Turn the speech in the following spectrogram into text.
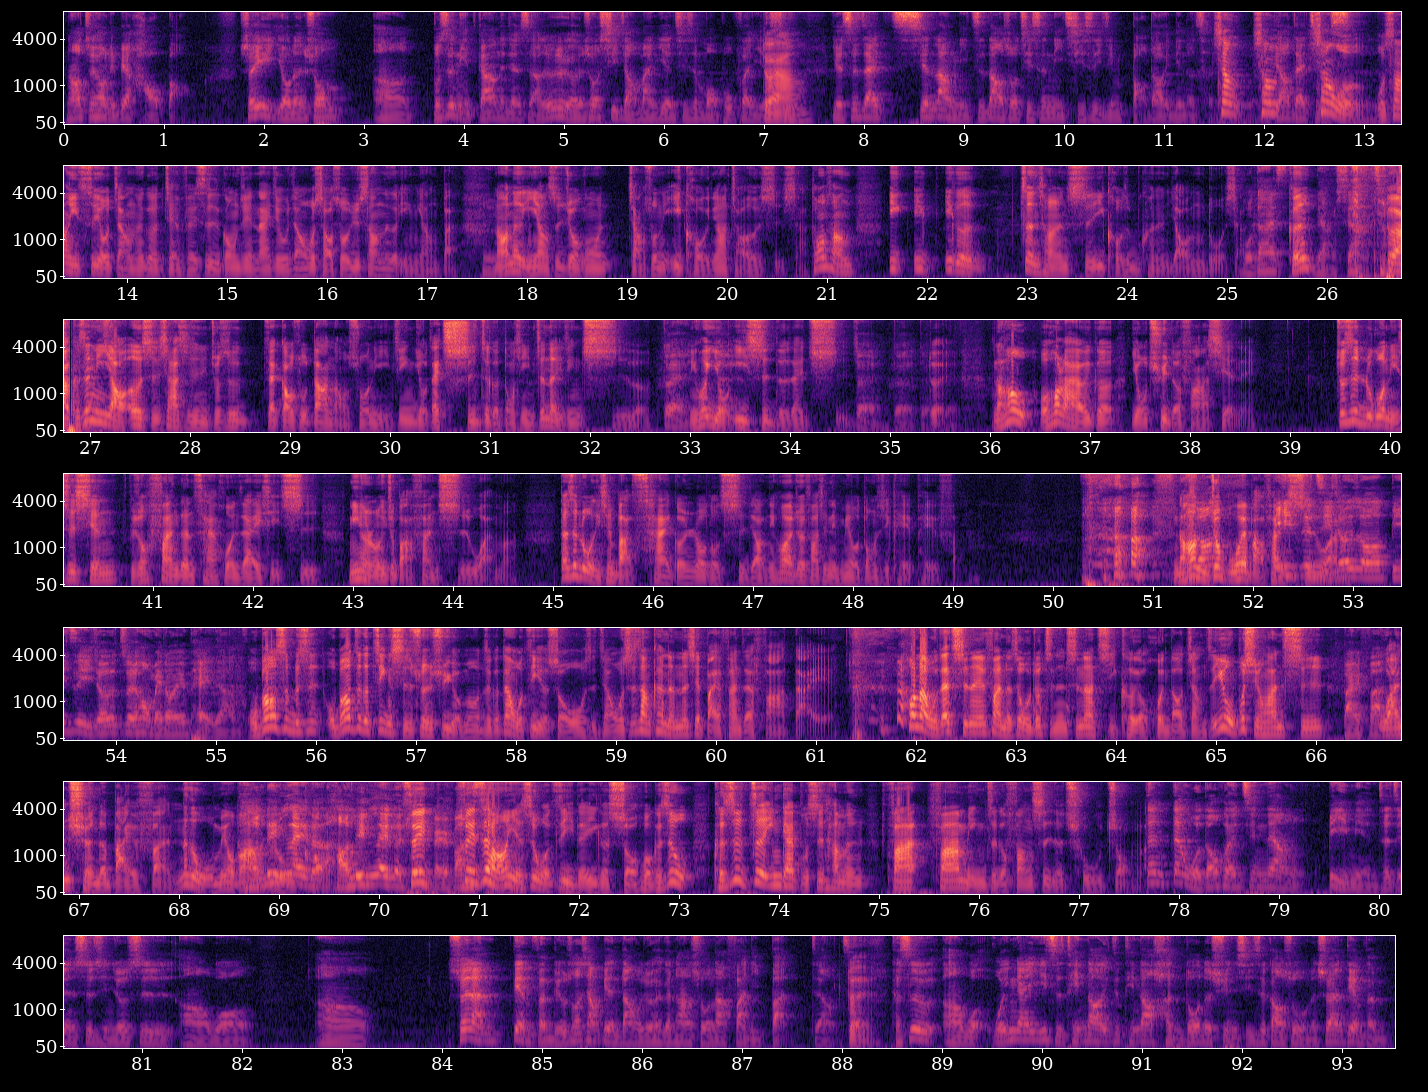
然后最后你变好饱，所以有人说。呃，不是你刚刚那件事啊，就是有人说细嚼慢咽，其实某部分也是、啊，也是在先让你知道说，其实你其实已经饱到一定的程度，像像不要再像我我上一次有讲那个减肥四十公斤的那一节，我讲我小时候去上那个营养班，嗯。然后那个营养师就有跟我讲说，你一口一定要嚼二十下，通常一一一个正常人吃一口是不可能咬那么多下。我大概可是两下对啊，可是你咬二十下，其实你就是在告诉大脑说你已经有在吃这个东西，你真的已经吃了，对，你会有意识的在吃。对对对对，然后我后来还有一个有趣的发现呢、就是如果你是先比如说饭跟菜混在一起吃，你很容易就把饭吃完嘛。但是如果你先把菜跟肉都吃掉，你后来就会发现你没有东西可以配饭，然后你就不会把饭吃完。就是说逼自己就是最后没东西配这样子。我不知道是不是，我不知道这个进食顺序有没有这个，但我自己的收获是这样。我时常看的那些白饭在发呆，哎，后来我在吃那些饭的时候，我就只能吃那几颗有混到这样子，因为我不喜欢吃白饭完全的白饭，那个我没有办法好另类的，好另类的所以所以这好像也是我自己的一个收获。可是我，可是这应该不是他们发发明这个方式的初衷了。但但我都会尽量避免这件事情，就是呃，我呃，虽然淀粉，比如说像便当，我就会跟他说，那饭一半这样子。对，可是呃，我我应该一直听到，一直听到很多的讯息是告诉我们，虽然淀粉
